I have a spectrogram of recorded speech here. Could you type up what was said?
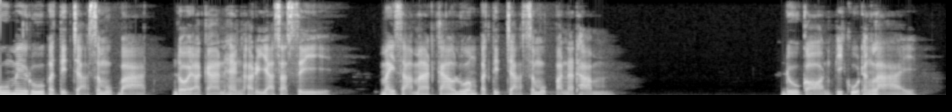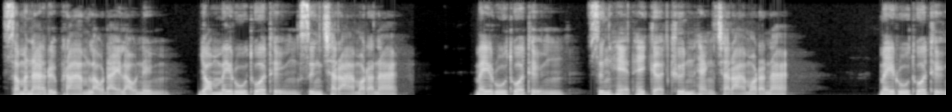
ผู้ไม่รู้ปฏิจจสมุปบาท โดยอาการแห่งอริยสัจสี่ไม่สามารถก้าวล่วงปฏิจจสมุปปนธรรม ดูก่อนพิกูทั้งหลาย สมณะหรือพราหมณ์เหล่าใดเหล่าหนึ่ง ย่อมไม่รู้ทั่วถึงซึ่งชรามรณะ ไม่รู้ทั่วถึง ซึ่งเหตุให้เกิดขึ้นแห่งชรามรณะ ไม่รู้ทั่วถึง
